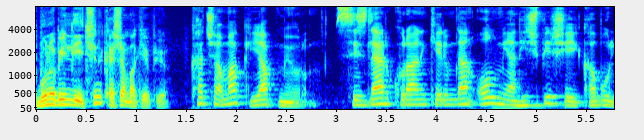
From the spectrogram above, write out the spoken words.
Bunu bildiği için kaçamak yapıyor. Kaçamak yapmıyorum. Sizler Kur'an-ı Kerim'den olmayan hiçbir şeyi kabul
